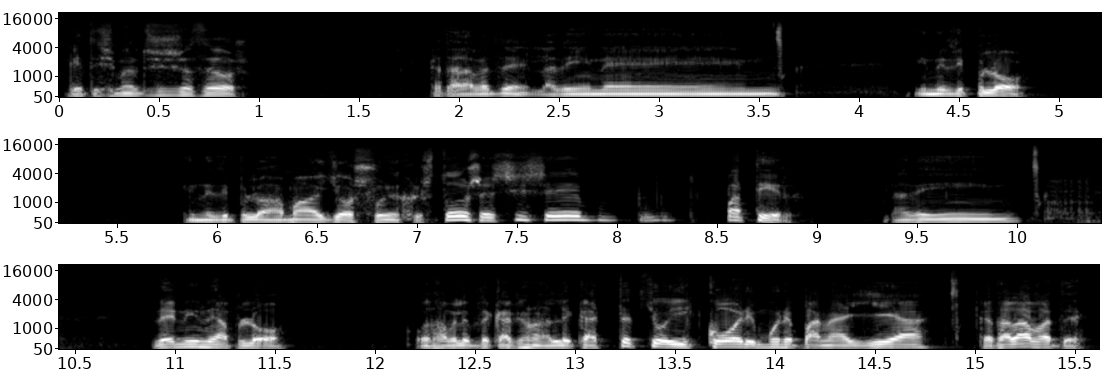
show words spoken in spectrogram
Γιατί σήμερα τους είσαι ο Θεός. Καταλαβαίνετε, δηλαδή είναι, είναι διπλό. Είναι διπλό. Άμα ο γιος σου είναι Χριστός, εσύ είσαι πατήρ. Δηλαδή, δεν είναι απλό όταν βλέπετε κάποιον να λέει κάτι τέτοιο, η κόρη μου είναι Παναγία. Καταλάβατε.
